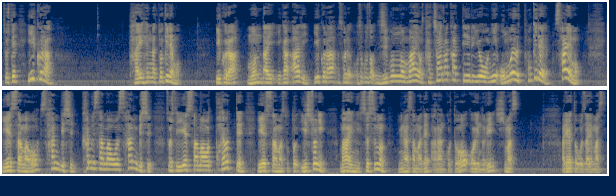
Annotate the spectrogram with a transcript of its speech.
そしていくら大変な時でも、いくら問題があり、いくらそれ、そこそ自分の前を立ちはだかっているように思える時でさえも、イエス様を賛美し、神様を賛美し、そしてイエス様を頼って、イエス様と一緒に前に進む皆様であらんことをお祈りします。ありがとうございます。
